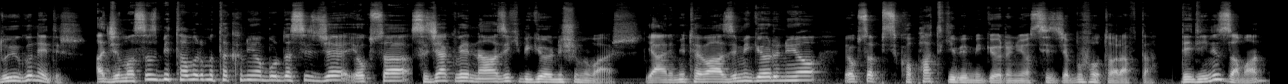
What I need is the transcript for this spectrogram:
duygu nedir? Acımasız bir tavır mı takınıyor burada sizce yoksa sıcak ve nazik bir görünüşü mü var? Yani mütevazi mi görünüyor yoksa psikopat gibi mi görünüyor sizce bu fotoğrafta? Dediğiniz zaman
